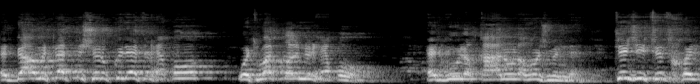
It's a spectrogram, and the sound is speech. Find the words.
تداوم ثلاث أشهر بكلية الحقوق وتبطل من الحقوق. تقول القانون أضج منه. تجي تدخل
